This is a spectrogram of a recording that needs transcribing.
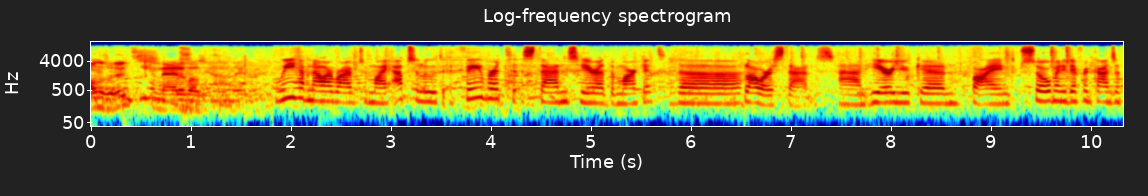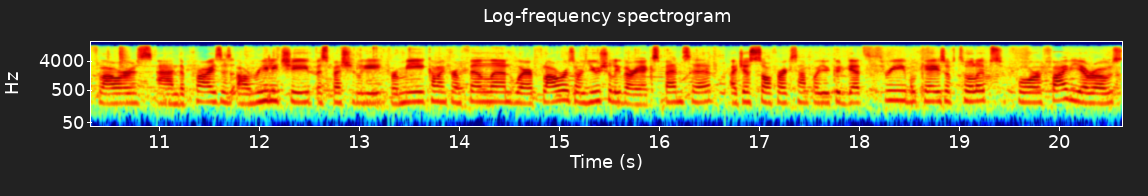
Anders Nee, dat was het. We have now arrived to my absolute favorite stands here at the market, the flower stands. And here you can find so many different kinds of flowers and the prices are really cheap, especially for me coming from Finland where flowers are usually very expensive. I just saw, for example, you could get three bouquets of tulips for five euros.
